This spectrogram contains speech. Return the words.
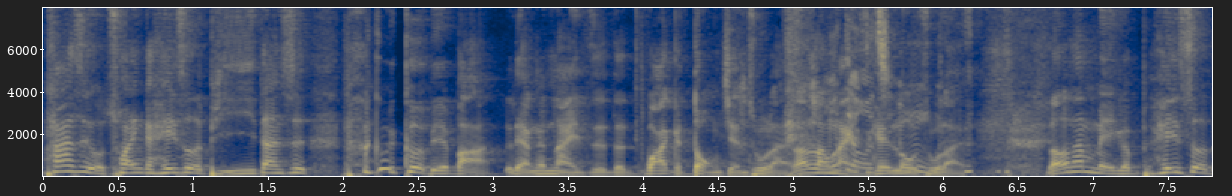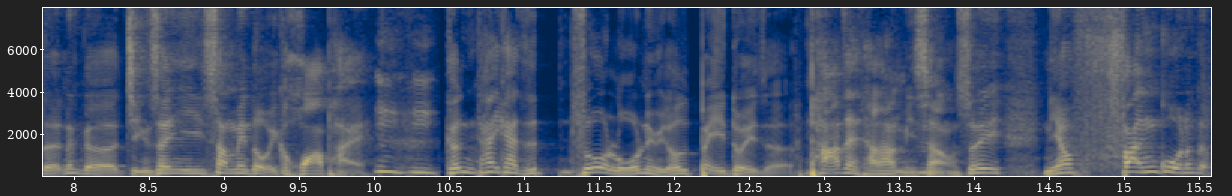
她是有穿一个黑色的皮衣，但是 她会特别把两个奶子的挖一个洞剪出来，然后让奶子可以露出来。然后她每个黑色的那个紧身衣上面都有一个花牌，嗯嗯。可是她一开始所有裸女都是背对着趴在榻榻米上，所以你要翻过那个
